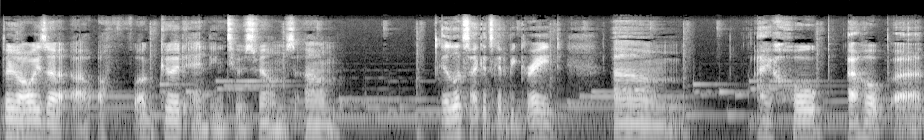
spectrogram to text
there's always a, a, a good ending to his films. Um, it looks like it's to be great. Um, i hope i hope uh,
